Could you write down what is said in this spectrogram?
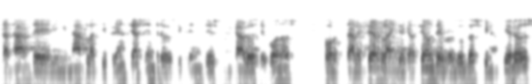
tratar de eliminar las diferencias entre los diferentes mercados de bonos, fortalecer la integración de productos financieros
